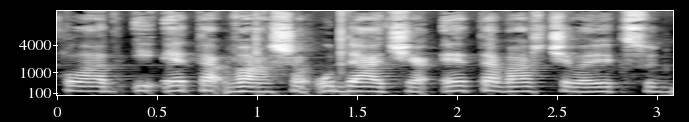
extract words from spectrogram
расклад, и это ваша удача, это ваш человек судьбы.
